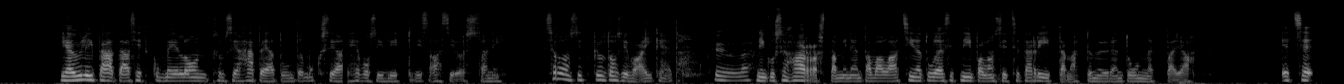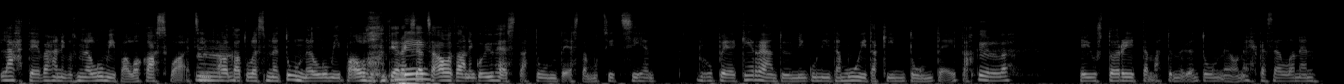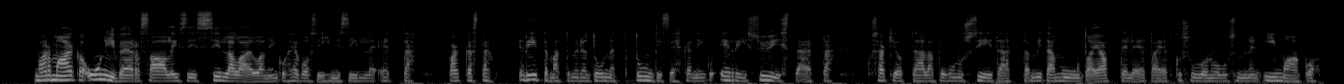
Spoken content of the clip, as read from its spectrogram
Ja ylipäätään sitten, kun meillä on sellaisia häpeätuntemuksia hevosiin liittyvissä asioissa, niin se on sitten kyllä tosi vaikeaa. Kyllä. Niin kuin se harrastaminen tavallaan, että siinä tulee sitten niin paljon sit sitä riittämättömyyden tunnetta ja että se lähtee vähän niin kuin semmoinen lumipallo kasvaa, että siinä mm. alkaa tulla semmoinen tunne lumipallo, tiedätkö niin. että se alkaa niin kuin yhdestä tunteesta, mutta sitten siihen rupeaa kerääntyä niin kuin niitä muitakin tunteita. Kyllä. Ja just tuo riittämättömyyden tunne on ehkä sellainen, varmaan aika universaali siis sillä lailla niin kuin hevosihmisille, että vaikka sitä riittämättömyyden tunnetta tuntisi ehkä niin kuin eri syistä, että kun säkin oot täällä puhunut siitä, että mitä muuta ajattelee, tai että kun sulla on ollut semmoinen imago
